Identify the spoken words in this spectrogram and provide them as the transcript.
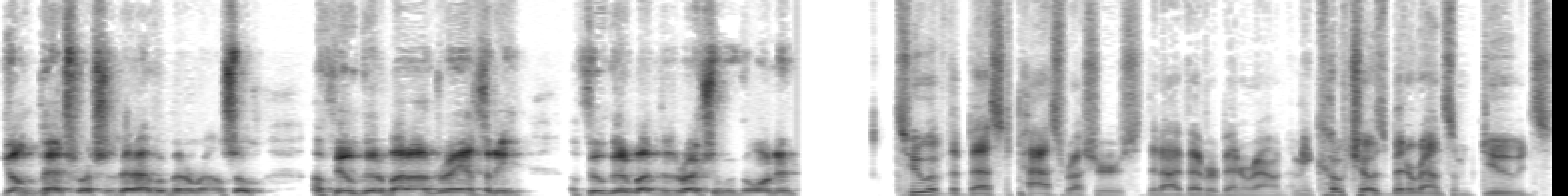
young pass rushers that I've ever been around. So I feel good about Andre Anthony. I feel good about the direction we're going in. Two of the best pass rushers that I've ever been around. I mean, Coach O's been around some dudes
